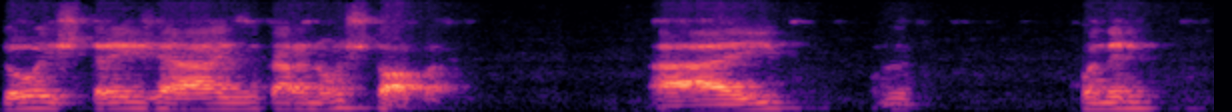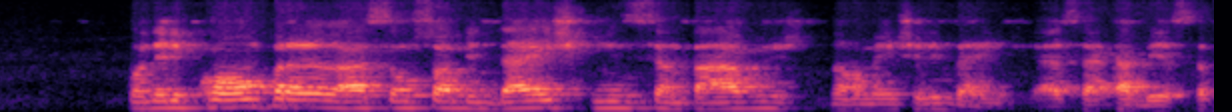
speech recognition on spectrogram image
dois, três reais o cara não estopa. Aí, quando ele, quando ele compra, a ação sobe 10, 15 centavos, normalmente ele vende. Essa é a cabeça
